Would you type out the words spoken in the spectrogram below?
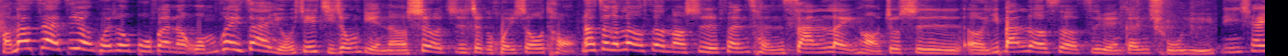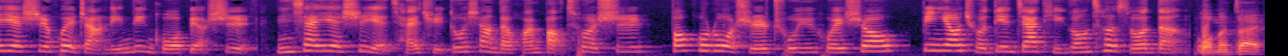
好，那在资源回收部分呢，我们会在有一些集中点呢设置这个回收桶。那这个垃圾呢是分成三类哈，就是呃一般垃圾资源跟厨余。宁夏夜市会长林定国表示，宁夏夜市也采取多项的环保措施，包括落实厨余回收，并要求店家提供厕所等。我们在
